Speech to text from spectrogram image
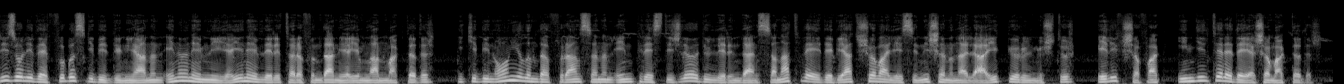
Rizzoli ve Phoebus gibi dünyanın en önemli yayın evleri tarafından yayımlanmaktadır. 2010 yılında Fransa'nın en prestijli ödüllerinden Sanat ve Edebiyat Şövalyesi nişanına layık görülmüştür. Elif Şafak, İngiltere'de yaşamaktadır.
